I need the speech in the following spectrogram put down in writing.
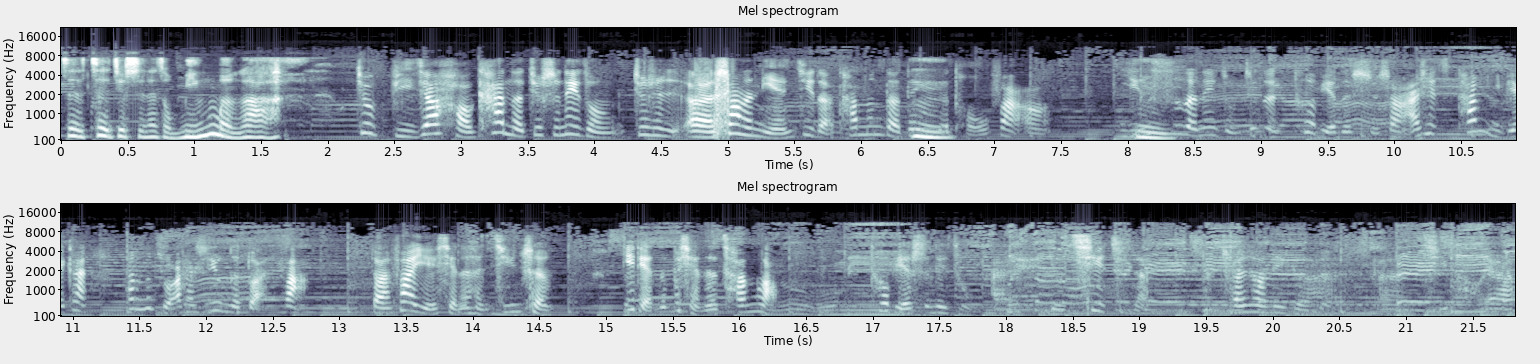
这这就是那种名门啊，就比较好看的就是那种就是呃上了年纪的他们的那个头发啊，银丝的那种真的特别的时尚，而且他们你别看他们主要还是用的短发，短发也显得很精神，一点都不显得苍老。特别是那种哎有气质的，穿上那个呃旗袍呀，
